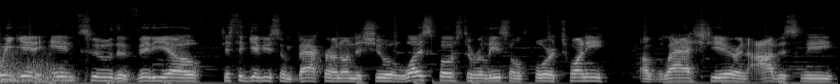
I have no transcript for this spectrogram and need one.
we get into the video, just to give you some background on the shoe, it was supposed to release on 420 of last year, and obviously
